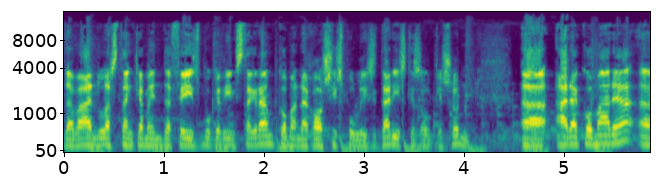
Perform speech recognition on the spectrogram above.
davant l'estancament de Facebook i d'Instagram com a negocis publicitaris, que és el que són. Uh, ara com ara, uh,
